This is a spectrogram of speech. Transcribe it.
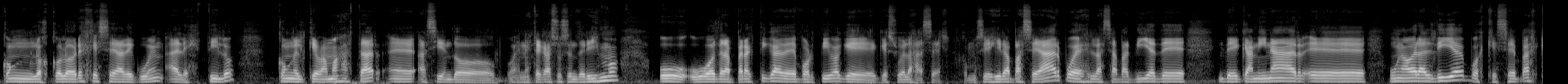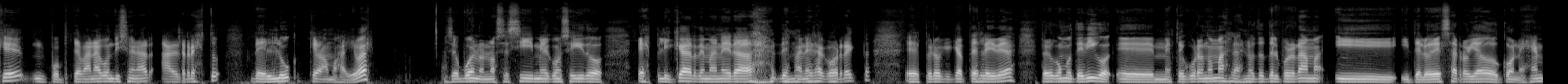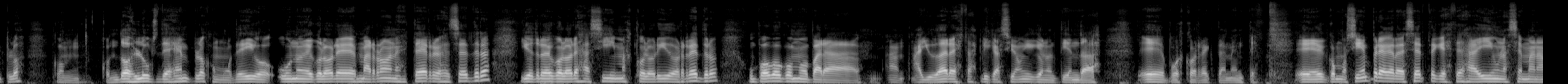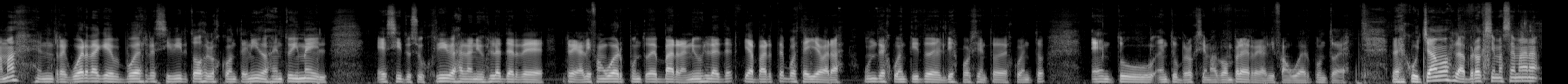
con los colores que se adecúen al estilo con el que vamos a estar eh, haciendo, pues en este caso, senderismo u, otra práctica deportiva que, que, suelas hacer. Como si es ir a pasear, pues las zapatillas de, caminar eh, una hora al día, pues que sepas que pues, te van a condicionar al resto del look que vamos a llevar bueno, no sé si me he conseguido explicar de manera, de manera correcta, eh, espero que captes la idea, pero como te digo, eh, me estoy currando más las notas del programa y, te lo he desarrollado con ejemplos, con, dos looks de ejemplos, como te digo, uno de colores marrones, térreos, etcétera, y otro de colores así más coloridos, retro, un poco como para ayudar a esta explicación y que lo entiendas eh, pues correctamente. como siempre, agradecerte que estés ahí una semana más. Recuerda que puedes recibir todos los contenidos en tu email es si te suscribes a la newsletter de regalifanware.es barra newsletter y aparte pues te llevarás un descuentito del 10% de descuento en tu, en tu próxima compra de regalifanware.es. Nos escuchamos la próxima semana.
